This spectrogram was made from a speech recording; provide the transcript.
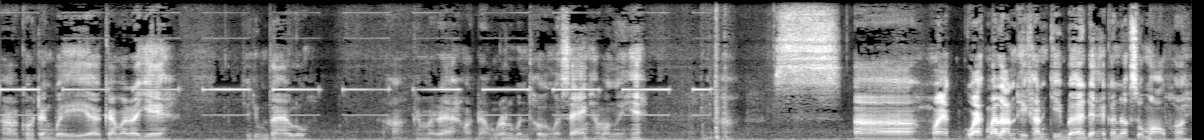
à, có trang bị à, camera da cho chúng ta luôn. Đó, camera hoạt động rất là bình thường và sáng ha mọi người ha. À, à, hoạt quạt máy lạnh thì Khánh chỉ để để cái nớt số 1 thôi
